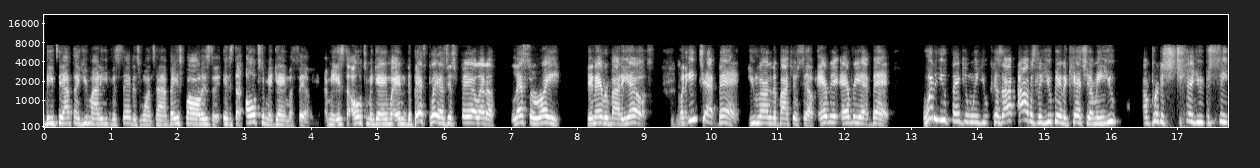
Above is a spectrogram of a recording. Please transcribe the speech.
BT, I think you might even said this one time. Baseball is the is the ultimate game of failure. I mean, it's the ultimate game, and the best players just fail at a lesser rate than everybody else. Mm-hmm. But each at bat, you learn it about yourself. Every every at bat. What are you thinking when you? Because obviously you being a catcher, I mean, you. I'm pretty sure you see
